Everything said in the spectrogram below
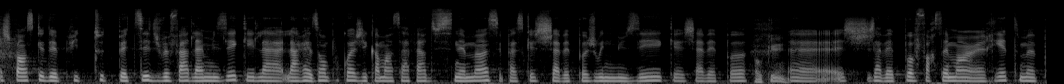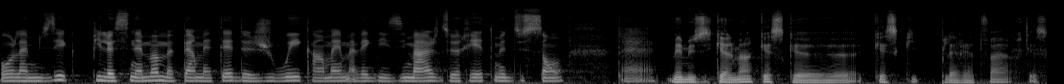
je pense que depuis toute petite, je veux faire de la musique et la, la raison pourquoi j'ai commencé à faire du cinéma, c'est parce que je savais pas jouer de musique, je savais pas, euh, j'avais pas forcément un rythme pour la musique. Puis le cinéma me permettait de jouer quand même avec des images, du rythme, du son. Euh. Mais musicalement, qu'est-ce que, qu'est-ce qui te plairait de faire? Qu'est-ce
